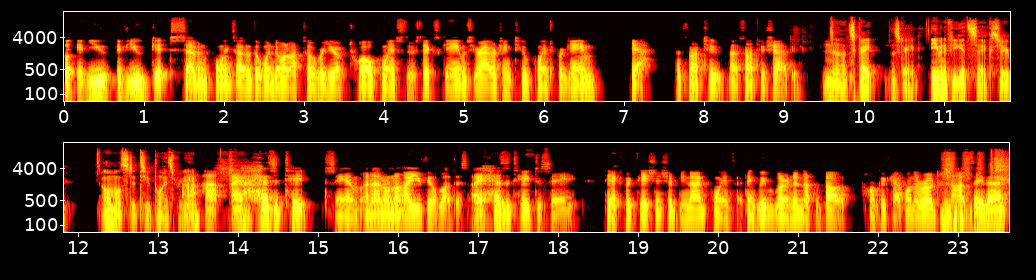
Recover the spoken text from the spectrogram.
Look, if you if you get seven points out of the window in October, you have twelve points through six games. You're averaging two points per game. Yeah, that's not too that's not too shabby. No, it's great. That's great. Even if you get six, you're almost at two points per game. I, I I hesitate, Sam, and I don't know how you feel about this. I hesitate to say the expectation should be nine points. I think we've learned enough about CONCACAF on the road to not say that.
